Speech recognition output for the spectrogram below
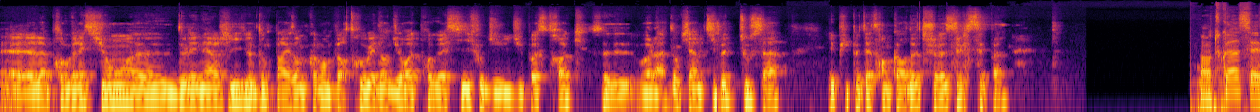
euh, la progression euh, de l'énergie. Donc par exemple, comme on peut retrouver dans du rock progressif ou du, du post-rock. Voilà. Donc il y a un petit peu de tout ça, et puis peut-être encore d'autres choses, je sais pas. En tout cas, c'est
